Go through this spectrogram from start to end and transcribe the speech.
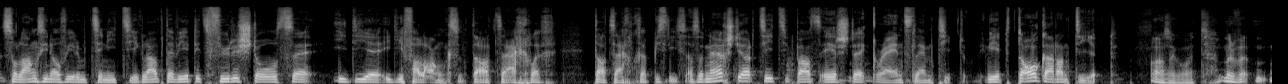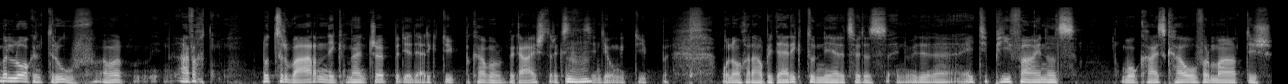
solange sie noch auf ihrem Zenit sind. Ich glaube, der wird jetzt vorstoßen in die, in die Phalanx und tatsächlich, tatsächlich etwas reissen. Also nächstes Jahr Tsitsipas erste Grand Slam Titel. Wird da garantiert. Also gut, wir, wir schauen drauf. Aber einfach nur zur Warnung. Wir haben schon die derige Typen gehabt, die wir begeistert Mhm. waren, sind junge Typen, die nachher auch bei derige Turnieren, jetzt wie das, wie den ATP Finals, wo kein K.O.-Format ist,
